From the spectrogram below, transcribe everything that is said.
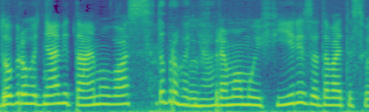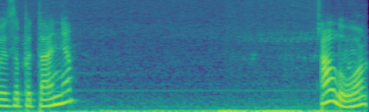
Доброго дня, вітаємо вас. Доброго Ви в прямому ефірі. Задавайте своє запитання. Алло,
